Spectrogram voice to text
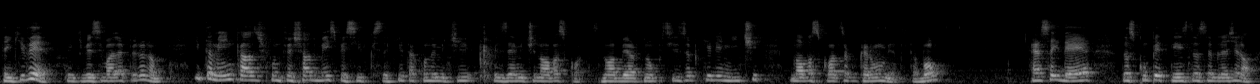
tem que ver. Tem que ver se vale a pena ou não. E também em caso de fundo fechado, bem específico isso aqui, tá? Quando emitir, quiser emitir novas cotas. No aberto não precisa, porque ele emite novas cotas a qualquer momento, tá bom? Essa é a ideia das competências da Assembleia Geral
